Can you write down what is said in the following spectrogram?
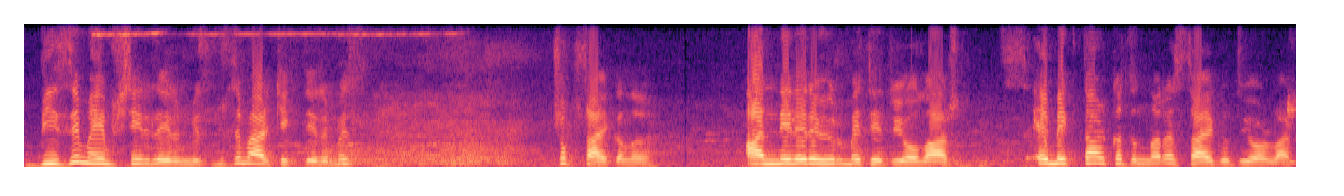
Bizim hemşerilerimiz, bizim erkeklerimiz çok saygılı. Annelere hürmet ediyorlar. Emektar kadınlara saygı duyuyorlar.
